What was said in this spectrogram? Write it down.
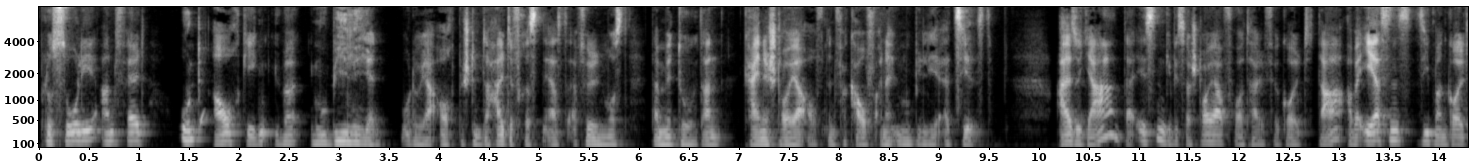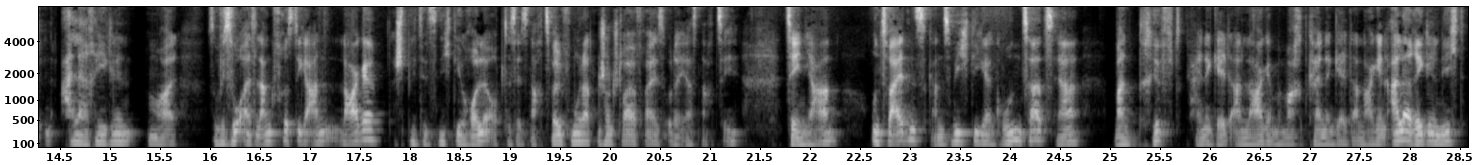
plus Soli anfällt und auch gegenüber Immobilien, wo du ja auch bestimmte Haltefristen erst erfüllen musst, damit du dann keine Steuer auf den Verkauf einer Immobilie erzielst. Also ja, da ist ein gewisser Steuervorteil für Gold da, aber erstens sieht man Gold in aller Regel mal sowieso als langfristige Anlage. Da spielt jetzt nicht die Rolle, ob das jetzt nach zwölf Monaten schon steuerfrei ist oder erst nach zehn, zehn Jahren. Und zweitens, ganz wichtiger Grundsatz, ja, man trifft keine Geldanlage, man macht keine Geldanlage in aller Regel nicht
